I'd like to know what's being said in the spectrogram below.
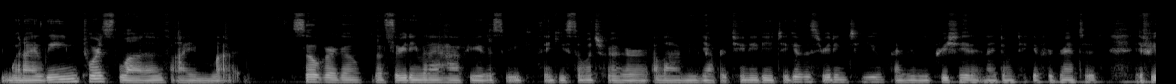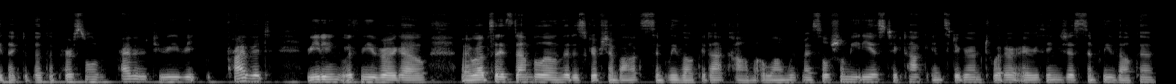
When I lean towards love, I am led. So Virgo, that's the reading that I have for you this week. Thank you so much for allowing me the opportunity to give this reading to you. I really appreciate it and I don't take it for granted. If you'd like to book a personal private, re private reading with me, Virgo, my website's down below in the description box, simplyvelka.com, along with my social medias, TikTok, Instagram, Twitter, everything's just Simply Velka.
